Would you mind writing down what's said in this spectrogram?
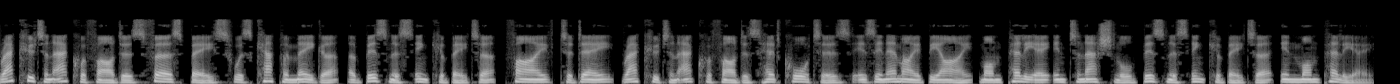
Rakuten Aquafadas' first base was Cap Omega, a business incubator. 5 Today, Rakuten Aquafadas' headquarters is in MIBI Montpellier International Business Incubator in Montpellier.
